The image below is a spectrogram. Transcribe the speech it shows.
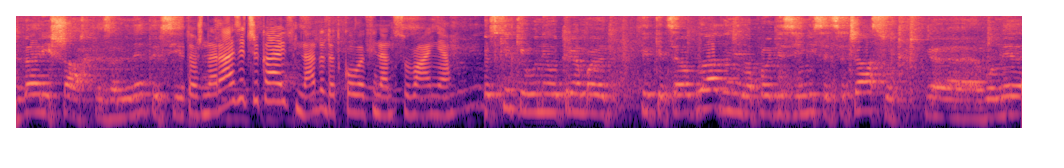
двері шахти, замінити всі. Тож наразі чекають на додаткове фінансування. Оскільки вони отримають тільки це обладнання, на протязі місяця часу е, вони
